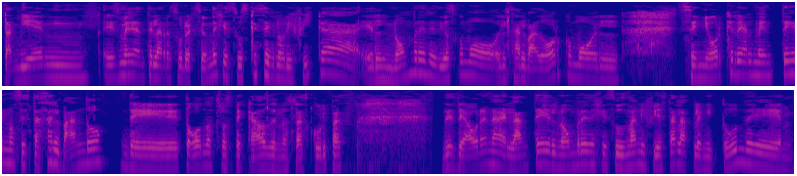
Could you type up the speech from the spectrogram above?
También es mediante la resurrección de Jesús que se glorifica el nombre de Dios como el Salvador, como el Señor que realmente nos está salvando de todos nuestros pecados, de nuestras culpas. Desde ahora en adelante el nombre de Jesús manifiesta la plenitud de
